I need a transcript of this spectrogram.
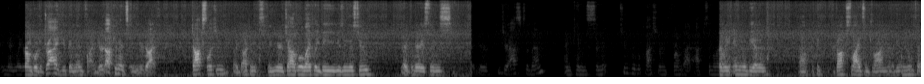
and then later on go to Drive, you can then find your documents in your Drive. Docs let you, or documents, and your job will likely be using this too, write the various things that your teacher asks of them, and can submit to Google Classroom from Similarly, any of the other uh, I think doc slides and drawing are the only ones that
